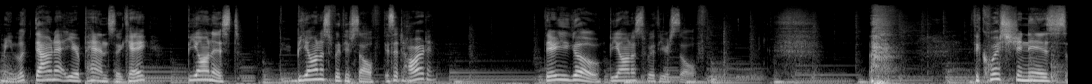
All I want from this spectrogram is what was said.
I mean, look down at your pants, okay? Be honest. Be honest with yourself. Is it hard? There you go. Be honest with yourself. the question is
